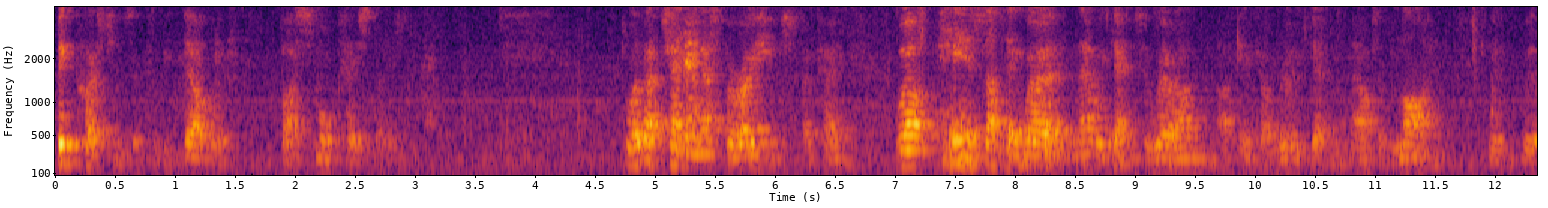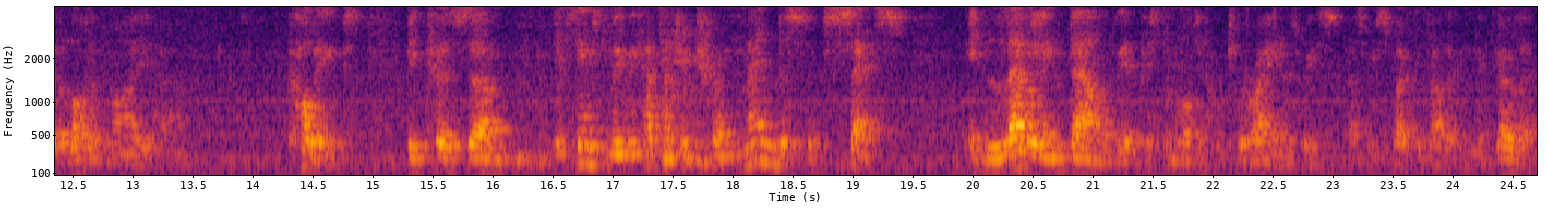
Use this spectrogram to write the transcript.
big questions that can be dealt with by small case studies. What about changing aspirations? Okay. Well, here's something where now we're getting to where I'm, I think I'm really getting out of line with, with a lot of my um, colleagues because um, it seems to me we've had such a tremendous success in levelling down of the epistemological terrain as we, as we spoke about it in the Golem,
